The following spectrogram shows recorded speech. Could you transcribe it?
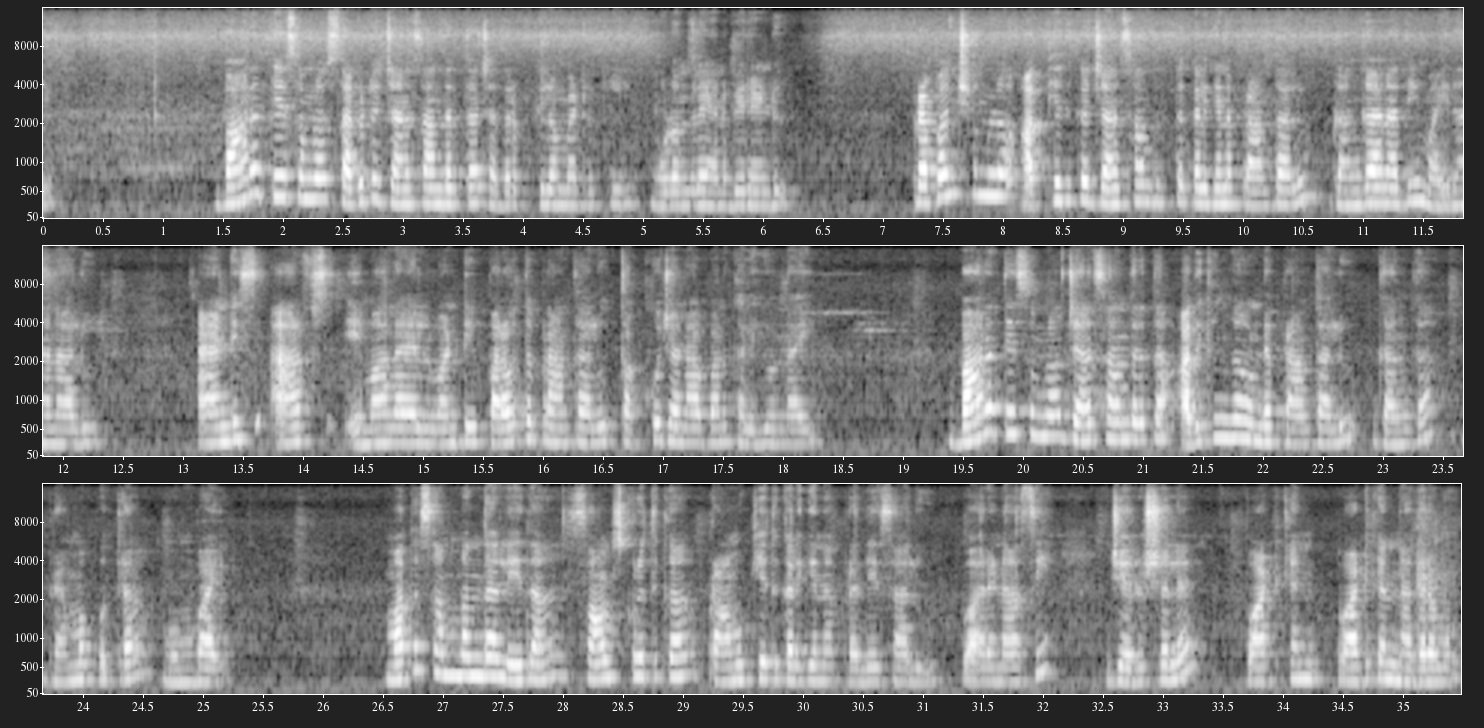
భారతదేశంలో సగటు జనసాంద్రత చదరపు కిలోమీటర్కి మూడు వందల ఎనభై రెండు. ప్రపంచంలో అత్యధిక జనసాంద్రత కలిగిన ప్రాంతాలు గంగానది మైదానాలు యాండిస్ ఆల్ప్స్ హిమాలయాలు వంటి పర్వత ప్రాంతాలు తక్కువ జనాభాను కలిగి ఉన్నాయి. భారతదేశంలో జనసాంద్రత అధికంగా ఉండే ప్రాంతాలు గంగా బ్రహ్మపుత్ర ముంబై. మత సంబంధ లేదా సాంస్కృతిక ప్రాముఖ్యత కలిగిన ప్రదేశాలు వారణాసి జెరూసలేం వాటికన్ వాటికన్ నగరము.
